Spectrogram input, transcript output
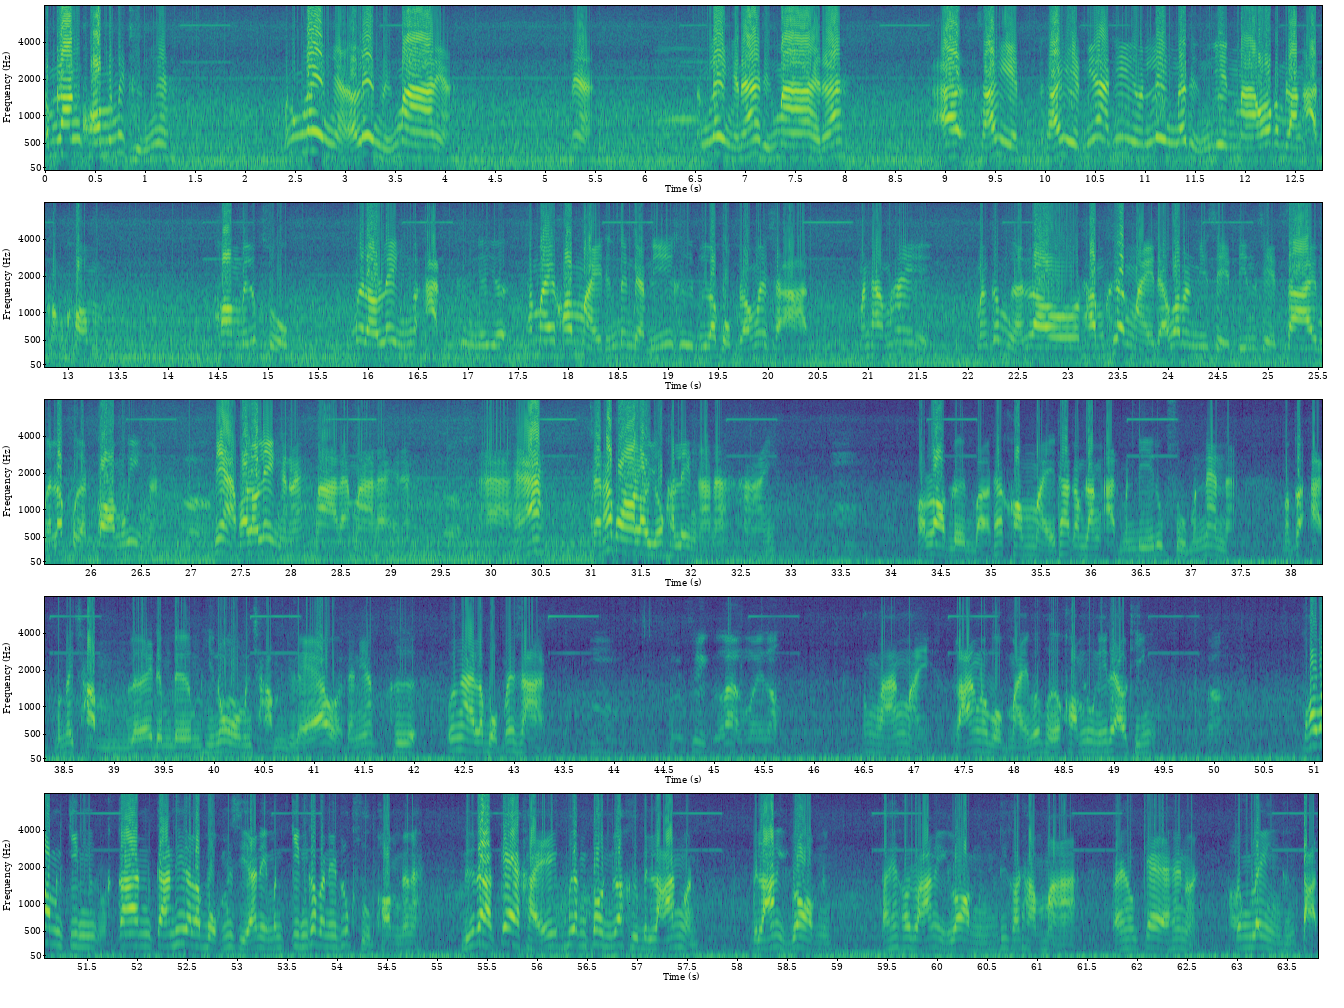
กำลังคอมมันไม่ถึงไงมันต้องเร่งอะแล้วเร่งถึงมาเนี่ย เนี่ยต้องเร่งเห็นนะถึงมาเห็นนะอ่าสาเหตุสาเหตุเนี้ยที่มันเร่งแล้วถึงเย็นมาเพราะกำลังอัดของคอมคอมเป็นลูกสูบเมื่อเราเร่งก็อัดขึ้นเยอะๆทำไมคอมใหม่ถึงเป็นแบบนี้คือระบบเราไม่สะอาด มันทำให้ มันก็เหมือนเราทำเครื่องใหม่แต่ว่ามันมีเศษดินเศษทรายเหมือนเราเปิดกองวิ่งอะเออเนี่ยพอเราเร่งเห็นไหมมาแล้วมาแล้วเห็นไหมเอออ่าเห็นไหมแต่ถ้าพอเรายกคันเร่งอะนะหายอืมเพราะรอบเดินบ่าถ้าคอมใหม่ถ้ากำลังอัดมันดีลูกสูบมันแน่นอะ มันก็อัดมันก็ฉ่ำเลยเดิมๆฮีโน่มันฉ่ำอยู่แล้ว แต่เนี้ยคือว่าไงายระบบไม่สะอาดอืมมันซีกล่างไว้เนาะต้องล้างใหม่ ล้างระบบใหม่เพื่อเผลอๆคอมลูกนี้ได้เอาทิ้งครับ เพราะว่ามันกินการการที่ระบบมันเสียเนี่ยมันกินเข้าไปในลูกสูบคอมนะไงหรือถ้าแก้ไขเบื้องต้นก็คือเป็นล้างก่อนไปล้างอีกรอบหนึ่งไปให้เขาล้างอีกรอบหนึ่งที่เขาทำมา ไปให้เขาแก้ให้หน่อย ต้องเร่งถึงตัด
